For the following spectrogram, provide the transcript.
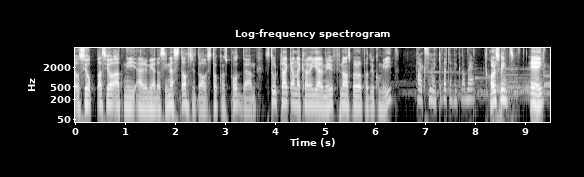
Och så hoppas jag att ni är med oss i nästa avsnitt av Stockholmspodden. Stort tack Anna-Karin Hjelmy, finansborgarråd för att du kom hit. Tack så mycket för att jag fick vara med. Ha det så fint. Hej hej.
